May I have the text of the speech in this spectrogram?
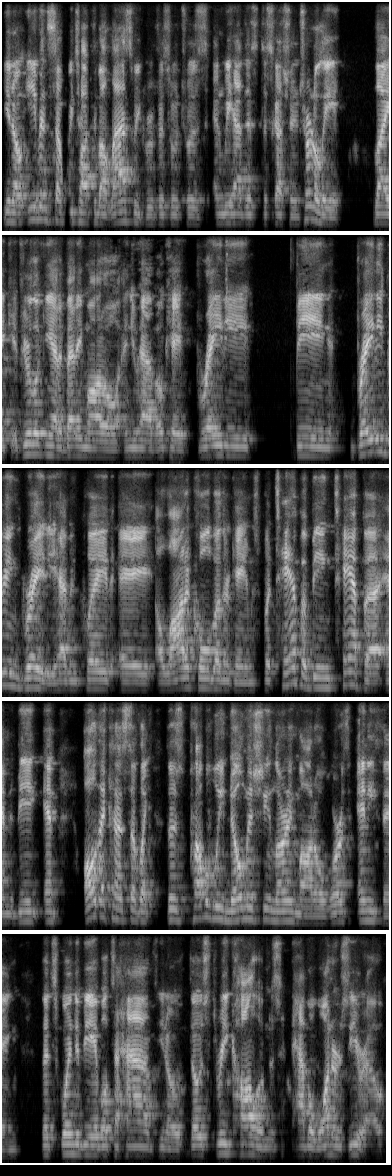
you know even stuff we talked about last week rufus which was and we had this discussion internally like if you're looking at a betting model and you have okay brady being Brady being Brady, having played a, a lot of cold weather games, but Tampa being Tampa and being and all that kind of stuff. Like there's probably no machine learning model worth anything that's going to be able to have, you know, those three columns have a one or zero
